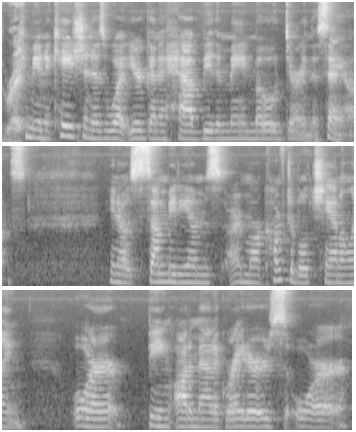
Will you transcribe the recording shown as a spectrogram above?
right. communication is what you're going to have be the main mode during the séance. You know, some mediums are more comfortable channeling or being automatic writers or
